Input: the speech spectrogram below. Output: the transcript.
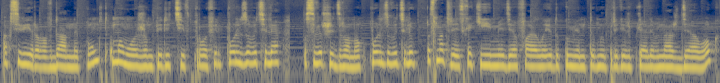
Активировав данный пункт, мы можем перейти в профиль пользователя, совершить звонок пользователю, посмотреть, какие медиафайлы и документы мы прикрепляли в наш диалог,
